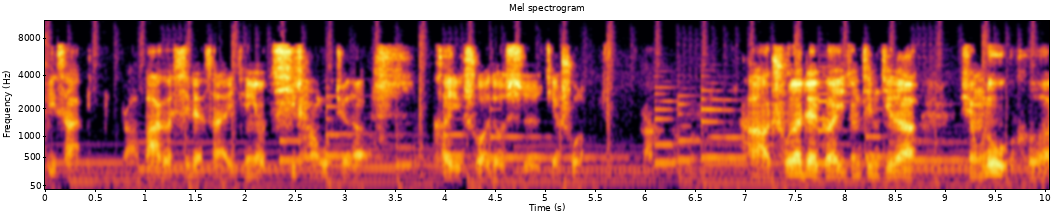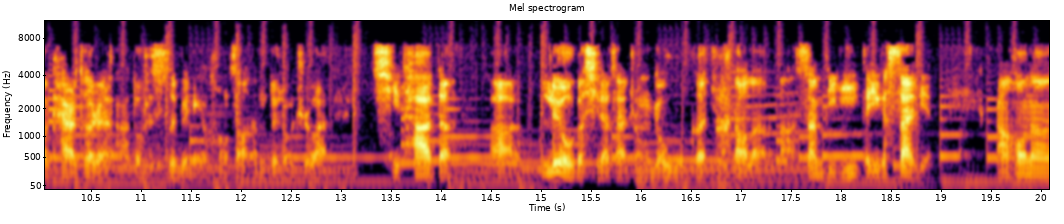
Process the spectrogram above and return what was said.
比赛啊，八个系列赛已经有七场，我觉得可以说就是结束了啊啊，除了这个已经晋级的雄鹿和凯尔特人啊，都是四比零横扫他们对手之外，其他的啊六个系列赛中有五个已经到了啊三比一的一个赛点，然后呢？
